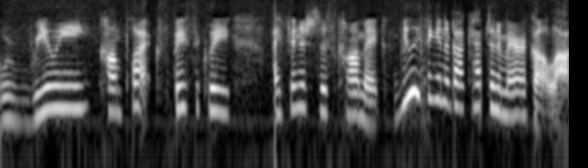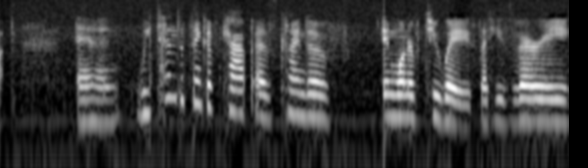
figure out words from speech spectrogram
were really complex. Basically, I finished this comic really thinking about Captain America a lot. And we tend to think of Cap as kind of in one of two ways that he's very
